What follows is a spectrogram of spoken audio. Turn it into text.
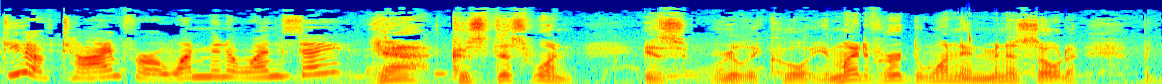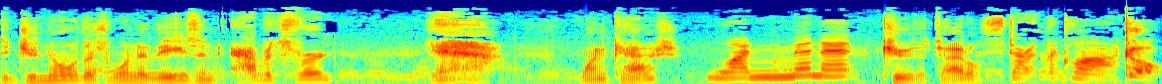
Do you have time for a One Minute Wednesday? Yeah, because this one is really cool. You might have heard the one in Minnesota, but did you know there's one of these in Abbotsford? Yeah. One cache? One minute. Cue the title. Start the clock. Go!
